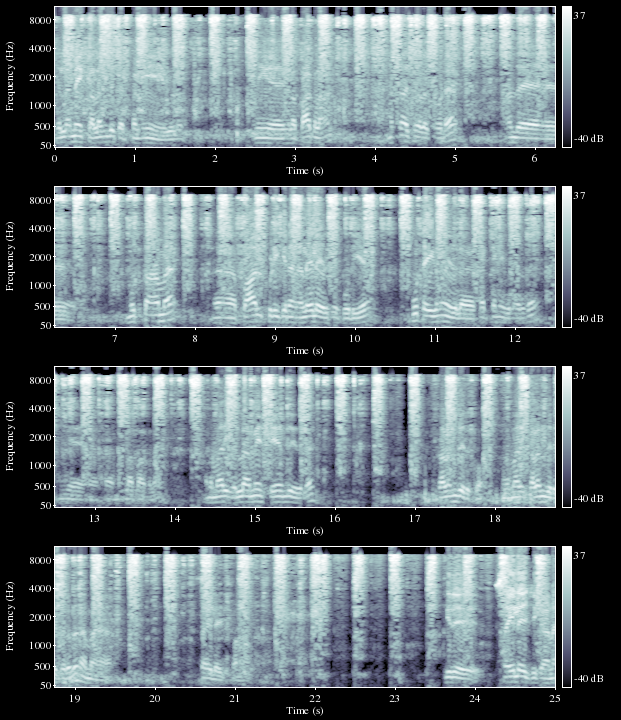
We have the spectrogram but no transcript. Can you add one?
எல்லாமே கலந்து கட் பண்ணி விடும். நீங்கள் இதில் பார்க்கலாம். மக்காச்சோளத்தோட அந்த முத்தாம பால் பிடிக்கிற நிலையில் இருக்கக்கூடிய பூட்டைகளும் இதில் கட் பண்ணி விடுறத நீங்கள் நல்லா பார்க்கலாம். அந்த மாதிரி எல்லாமே சேர்ந்து இதில் கலந்து இருக்கும். அந்த மாதிரி கலந்து இருக்கிறது நம்ம சைலேஜ் பண்ணலாம். இது சைலேஜுக்கான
